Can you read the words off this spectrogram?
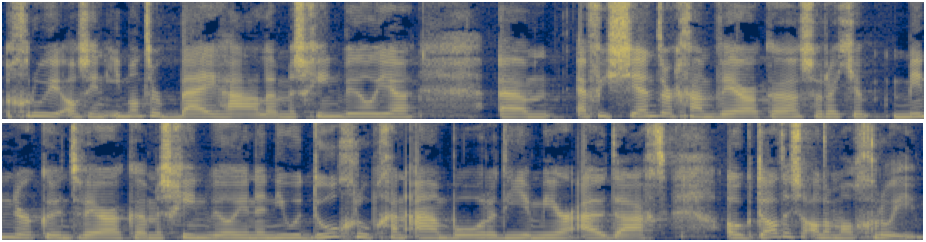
groeien als in iemand erbij halen. Misschien wil je um, efficiënter gaan werken, zodat je minder kunt werken. Misschien wil je een nieuwe doelgroep gaan aanboren die je meer uitdaagt. Ook dat is allemaal groei.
